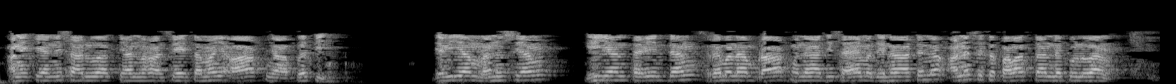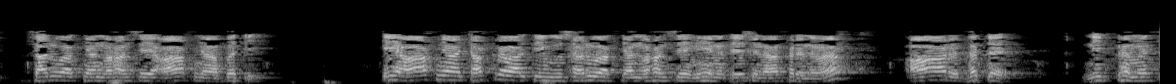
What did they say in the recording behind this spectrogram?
අනේ කියන්නේ සාරුවක් යන් වහන්සේ තමයි ආඥාපති. දෙවියන් මිනිසයන් ගියන් පැවිද්දන් ශ්‍රමණ බ්‍රාහ්මනාදී සෑම දිනාටම අනසික පවත්වන්න පුළුවන් සාරුවක්යන් වහන්සේ ආඥාපති. ඒ ආඥා චක්‍රවර්ති වූ සාරුවක්යන් වහන්සේ මෙහෙම දේශනා කරනවා. ආරභත නික්ඛමත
